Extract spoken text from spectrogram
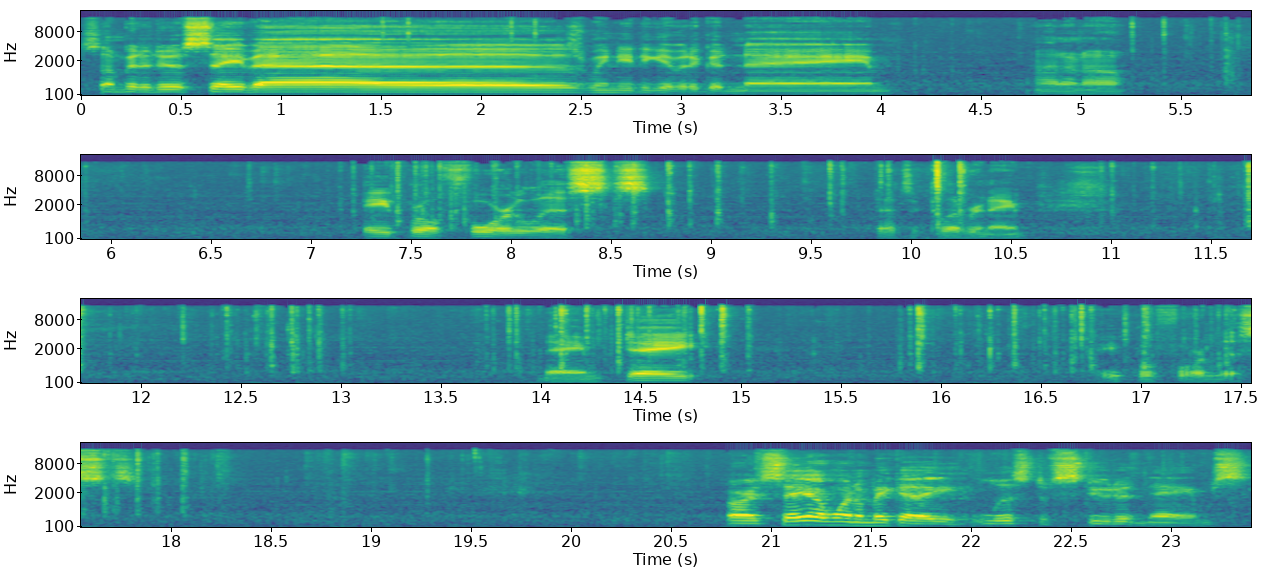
So I'm going to do a save as. We need to give it a good name. I don't know. April 4 lists. That's a clever name. Name, date, April 4 lists. All right, say I want to make a list of student names.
